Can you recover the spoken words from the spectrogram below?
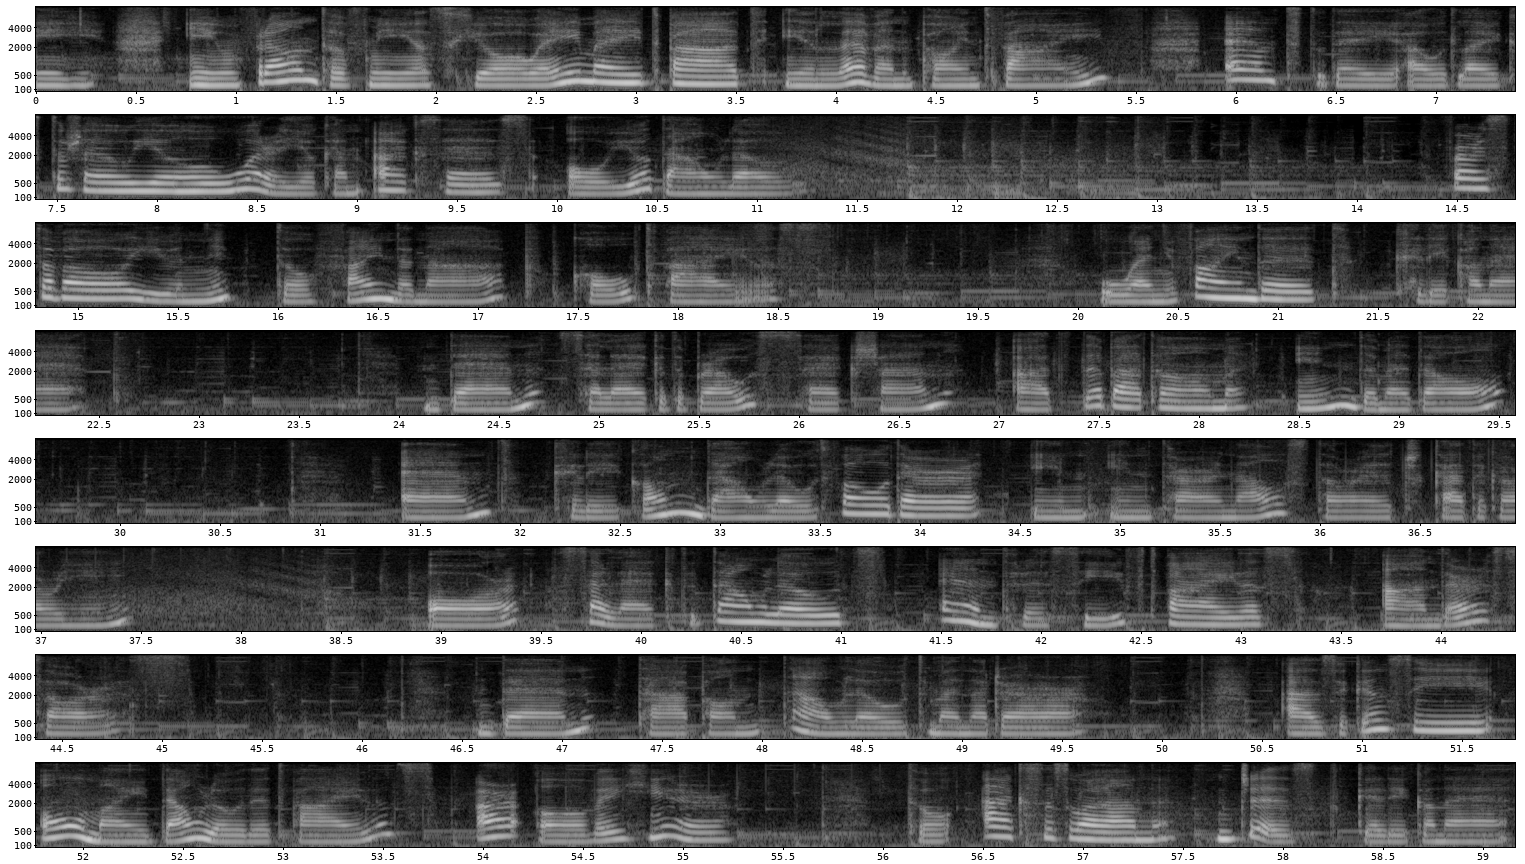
Hi! In front of me is Huawei MatePad 11.5 and today I would like to show you where you can access all your downloads. First of all, you need to find an app called Files. When you find it, click on it. Then select the Browse section at the bottom in the middle and click on Download folder in Internal Storage category or select Downloads and Received Files under Source. Then tap on Download Manager. As you can see, all my downloaded files are over here. To access one, just click on it.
